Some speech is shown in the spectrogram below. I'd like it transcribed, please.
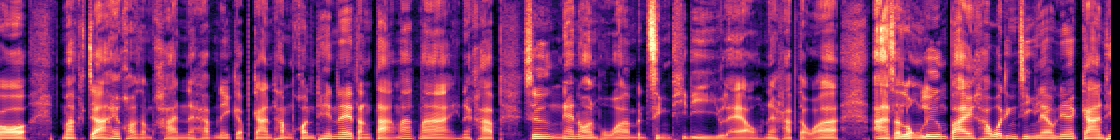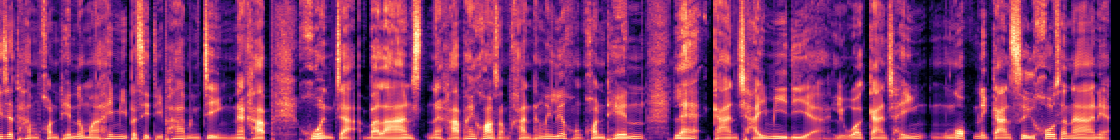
ก็มักจะให้ความสำคัญนะครับในกับการทำคอนเทนต์อะไรต่างๆ มากมายนะครับ ซึ่งแน่นอนผมว่าเป็นสิ่งที่ดีอยู่แล้วนะครับ แต่ว่าอาจจะหลงลืมไปครับว่าจริง ๆ แล้วเนี่ยการที่จะทำคอนเทนต์ออกมาให้มีประสิทธิภาพจริง ๆ นะครับ ควรจะ balance นะครับให้ความสำคัญทั้งในเรื่องของคอนเทนต์และการใช้ media หรือว่าการใช้งบในการซื้อโฆษณาเนี่ย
